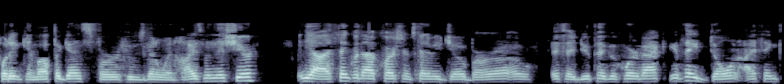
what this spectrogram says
putting him up against for who's going to win Heisman this year. Yeah, I think without question it's going to be Joe Burrow if they do pick a quarterback. If they don't, I think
